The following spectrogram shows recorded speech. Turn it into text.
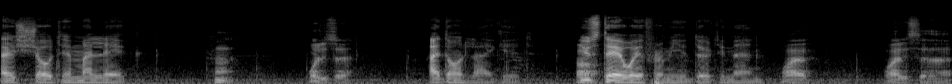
I showed him my leg. What is that? I don't like it. You oh. stay away from me, you dirty man. Why? Why do you say that?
